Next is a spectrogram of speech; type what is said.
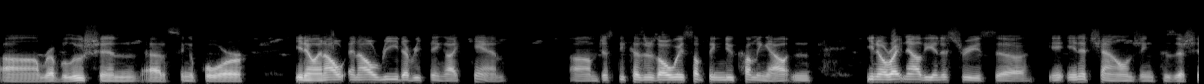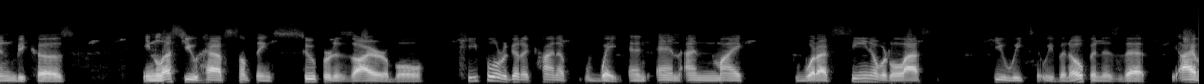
um, Revolution out of Singapore. You know, and I'll and I'll read everything I can, um, just because there's always something new coming out. And you know, right now the industry is uh, in, in a challenging position because unless you have something super desirable, people are going to kind of wait. And and and my what I've seen over the last few weeks that we've been open is that I have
